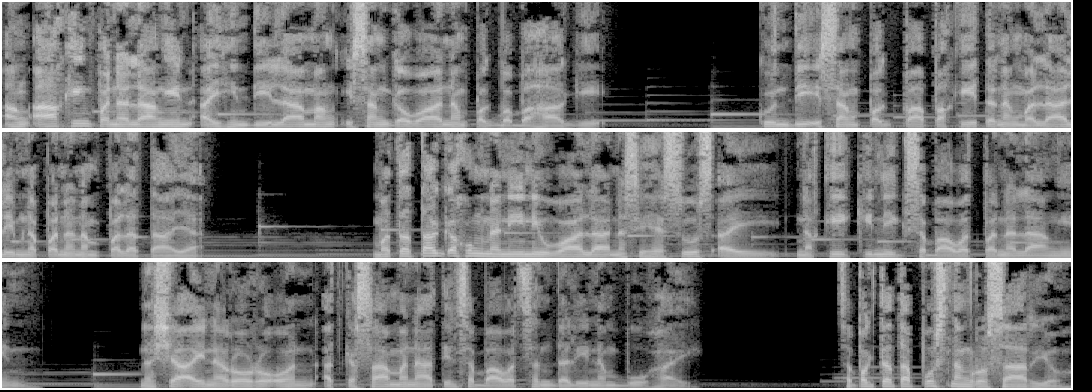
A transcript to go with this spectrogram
Ang aking panalangin ay hindi lamang isang gawa ng pagbabahagi, kundi isang pagpapakita ng malalim na pananampalataya Matatag akong naniniwala na si Jesus ay nakikinig sa bawat panalangin, na siya ay naroroon at kasama natin sa bawat sandali ng buhay. Sa pagtatapos ng rosaryo,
